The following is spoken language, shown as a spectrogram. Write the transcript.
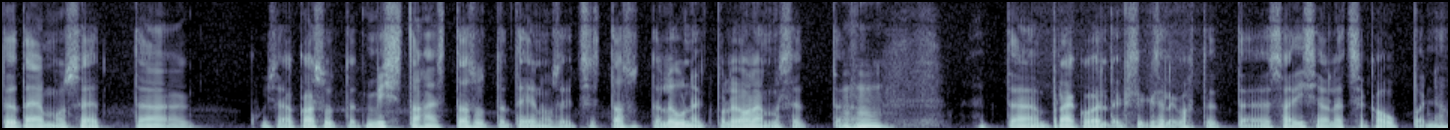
tõdemus, et äh, kui sa kasutad mis tahes tasuta teenuseid, siis tasuta lõunaid pole olemas, et mm -hmm. et äh, praegu öeldaksegi selle kohta, et äh, sa ise oled see kaup, on ju.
